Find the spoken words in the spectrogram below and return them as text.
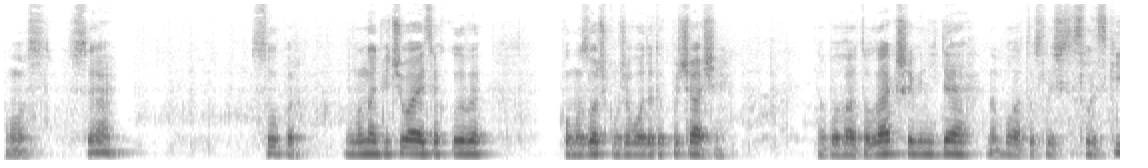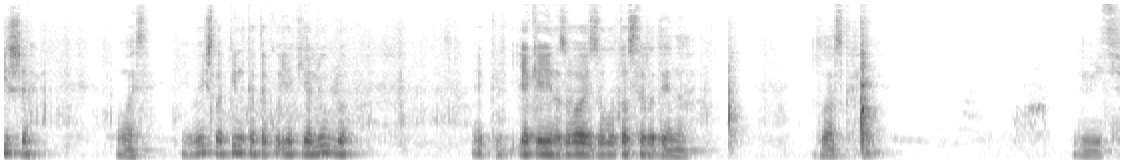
Ось, все. Супер. Воно навіть відчувається, коли ви по мазочкам вже водите по чаші. Набагато легше він йде, набагато слизькіше. Ось. І вийшла пінка таку, як я люблю, як, як я її називаю золота середина. Будь ласка. Дивіться.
